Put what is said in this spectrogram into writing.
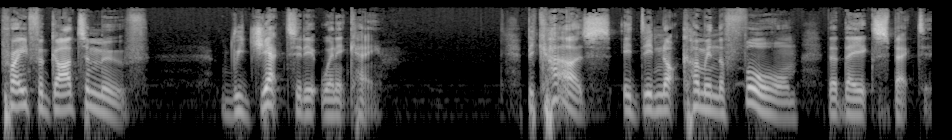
prayed for God to move, rejected it when it came because it did not come in the form that they expected.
